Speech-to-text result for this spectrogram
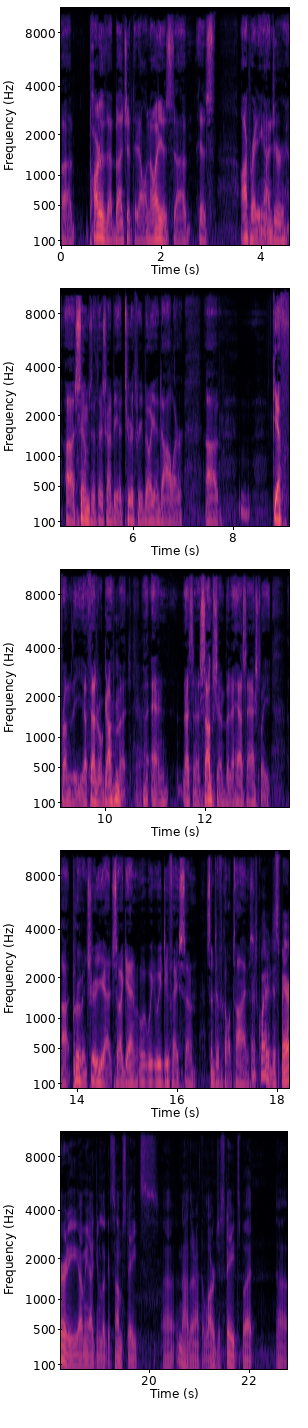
uh, part of the budget that Illinois is uh, is operating under assumes that there's going to be a two or three billion dollar gift from the federal government, yeah. and that's an assumption, but it hasn't actually uh, proven true yet. So again, we, we do face some some difficult times. There's quite a disparity. I mean, I can look at some states. Uh, now they're not the largest states, but uh,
